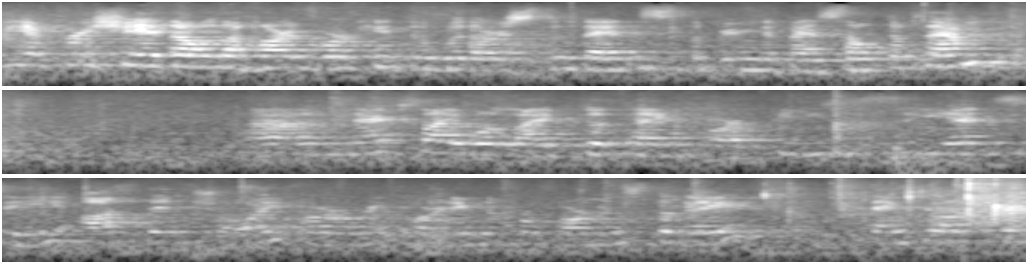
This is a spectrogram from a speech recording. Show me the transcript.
We appreciate all the hard work you do with our students to bring the best out of them. And next, I would like to thank our PCNC, Austin Choi, for recording the performance today. Thank you, Austin.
